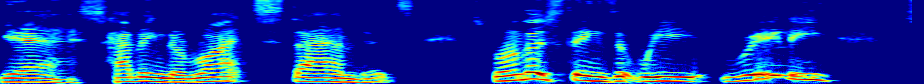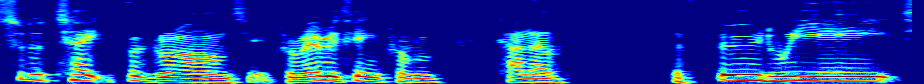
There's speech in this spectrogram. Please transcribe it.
Yes, having the right standards. It's one of those things that we really sort of take for granted from everything from kind of the food we eat,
